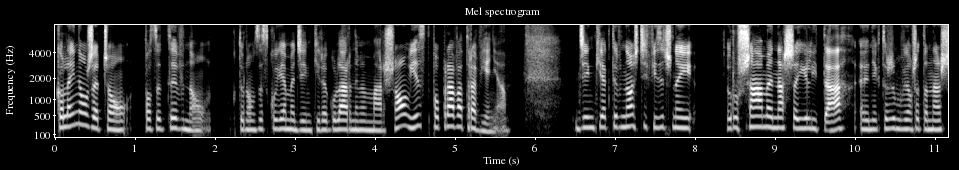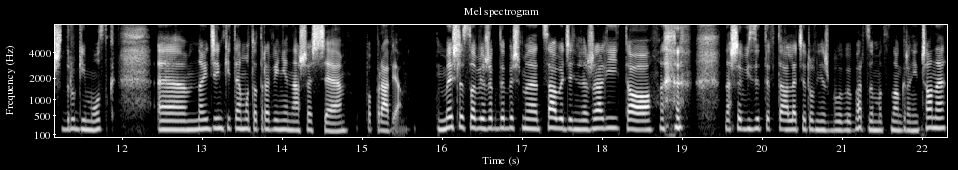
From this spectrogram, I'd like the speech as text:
Kolejną rzeczą pozytywną, którą zyskujemy dzięki regularnym marszom, jest poprawa trawienia. Dzięki aktywności fizycznej ruszamy nasze jelita. E, niektórzy mówią, że to nasz drugi mózg. E, no i dzięki temu to trawienie nasze się poprawia. Myślę sobie, że gdybyśmy cały dzień leżeli, to nasze wizyty w toalecie również byłyby bardzo mocno ograniczone,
